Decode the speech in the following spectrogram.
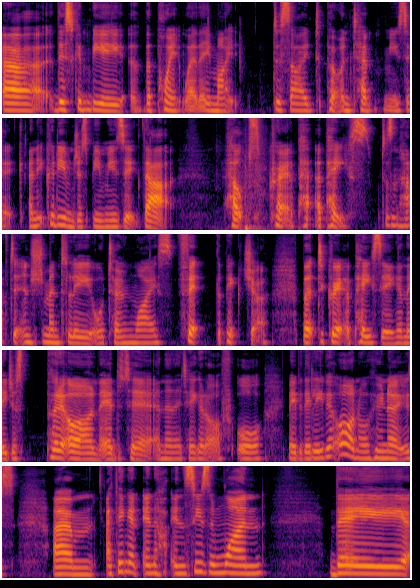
uh, this can be the point where they might decide to put on temp music, and it could even just be music that helps create a, a pace. It doesn't have to instrumentally or tone wise fit the picture, but to create a pacing, and they just put it on, edit it, and then they take it off, or maybe they leave it on, or who knows. Um, I think in in, in season one they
